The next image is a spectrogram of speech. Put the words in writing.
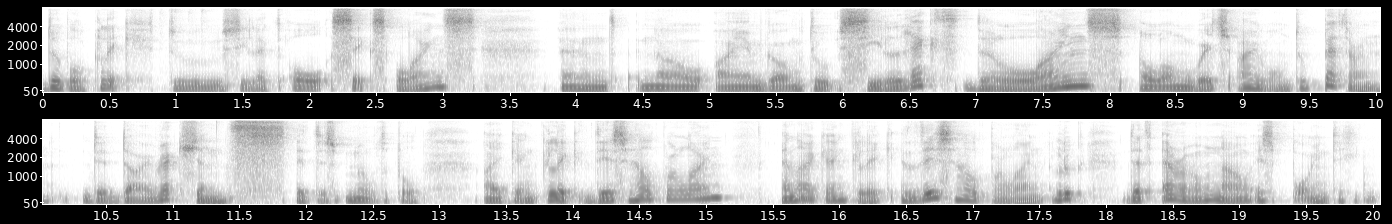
double click to select all six lines. And now I am going to select the lines along which I want to pattern. The directions, it is multiple I can click this helper line and I can click this helper line. Look, that arrow now is pointing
